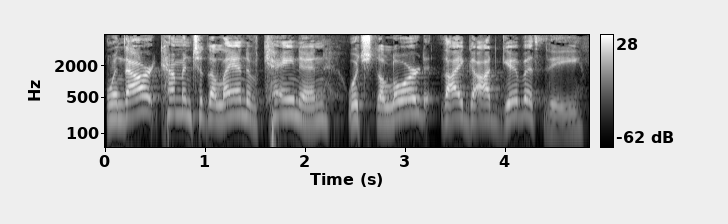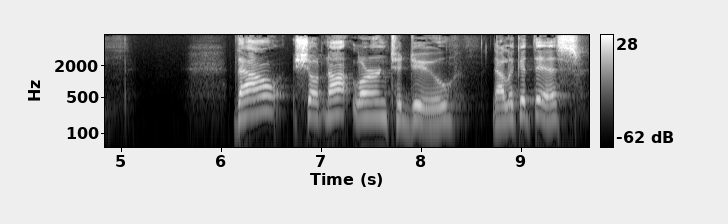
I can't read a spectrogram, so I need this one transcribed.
when thou art come into the land of Canaan, which the Lord thy God giveth thee, thou shalt not learn to do, now look at this,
